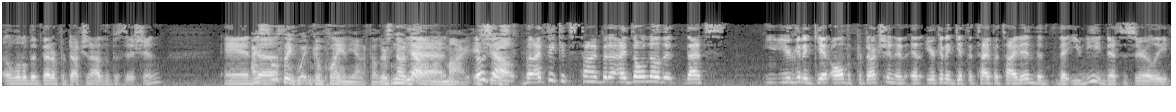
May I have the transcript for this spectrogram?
a little bit better production out of the position. And I uh, still think Witten can play in the NFL. There's no doubt in my mind. no It's doubt. just But I think it's time. But I don't know that that's you- you're going to get all the production and, and you're going to get the type of tight end that, that you need necessarily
